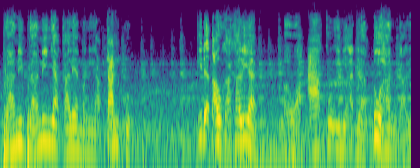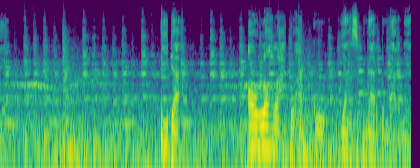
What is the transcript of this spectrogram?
Berani-beraninya kalian mengingatkanku. Tidak tahukah kalian bahwa aku ini adalah Tuhan kalian? Tidak. Allah lah Tuhanku yang sebenar-benarnya,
